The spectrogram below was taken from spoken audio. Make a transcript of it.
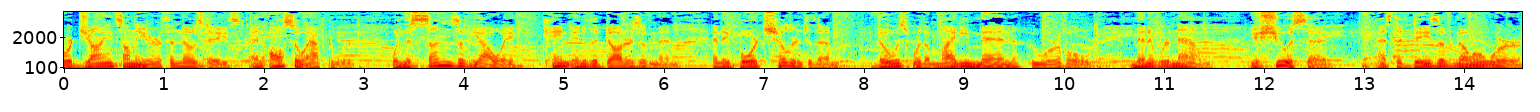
were giants on the earth in those days, and also afterward, when the sons of Yahweh came into the daughters of men, and they bore children to them. Those were the mighty men who were of old, men of renown. Yeshua said, As the days of Noah were,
